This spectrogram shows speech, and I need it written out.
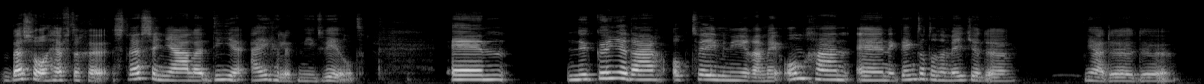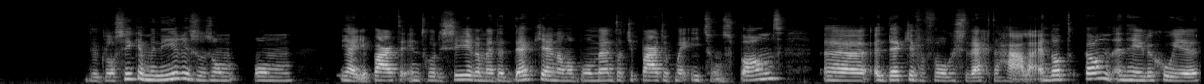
best wel heftige stresssignalen die je eigenlijk niet wilt. En nu kun je daar op twee manieren mee omgaan. En ik denk dat dat een beetje de, ja, de, de, de klassieke manier is dus om, om ja, je paard te introduceren met het dekje. En dan op het moment dat je paard ook maar iets ontspant, uh, het dekje vervolgens weg te halen. En dat kan een hele goede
